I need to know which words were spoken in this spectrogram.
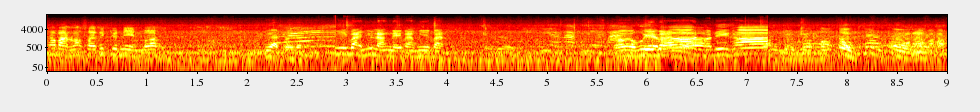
ชาวบ้านลองซอยก็จุดนี้เห็นบ่เลือดไปเลยมีบ้านอยู่หลังไหนบ้างมีบ้านเออผู้ใหญ่บ้านสวัสดีครับเออเออนี่ครับ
